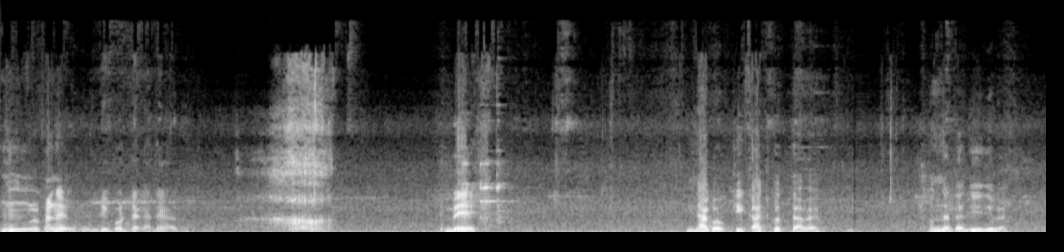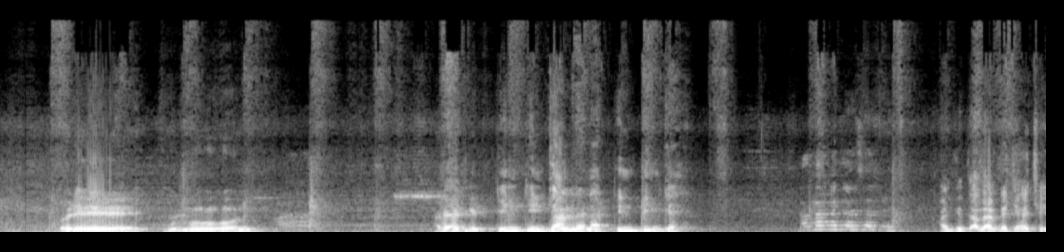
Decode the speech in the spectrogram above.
হুম ওখানে রিপোর্ট দেখাতে গেল বেশ। দেখো কি কাজ করতে হবে। সন্ধ্যাটা দিয়ে দেবে। ওরে গুনগুন আরে আজকে টিন টিনকে আনলে না আছে আছে আজকে। দাদার কাছে আছে?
